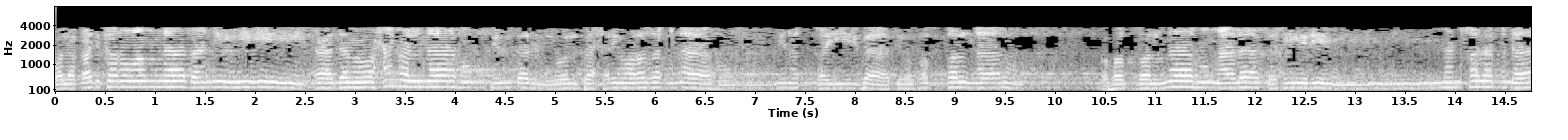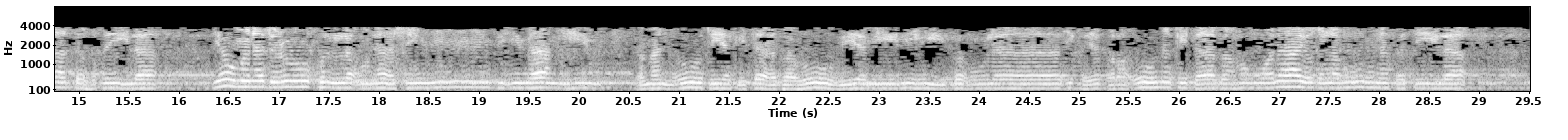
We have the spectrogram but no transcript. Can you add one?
ولقد كرمنا بني آدم وحملناهم في البر والبحر ورزقناهم من الطيبات وفضلناهم وفضلناهم على كثير من خلقنا تفضيلا. يوم ندعو كل أناس بإمامهم فمن أوتي كتابه بيمينه فأولئك يقرؤون كتابهم ولا يظلمون فتيلا.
